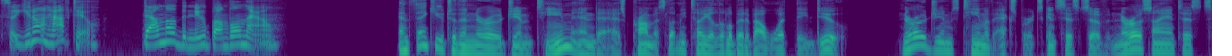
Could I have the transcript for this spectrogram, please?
so you don't have to. Download the new Bumble now. And thank you to the NeuroGym team. And as promised, let me tell you a little bit about what they do. NeuroGym's team of experts consists of neuroscientists,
